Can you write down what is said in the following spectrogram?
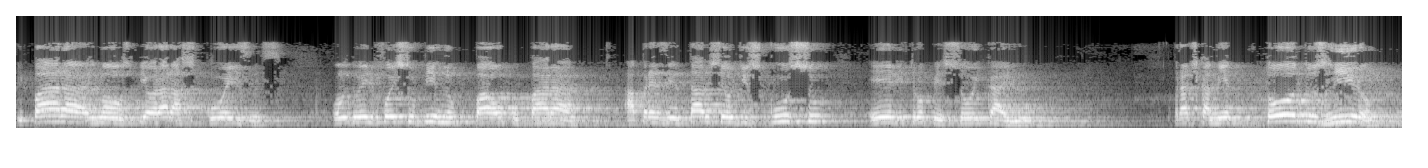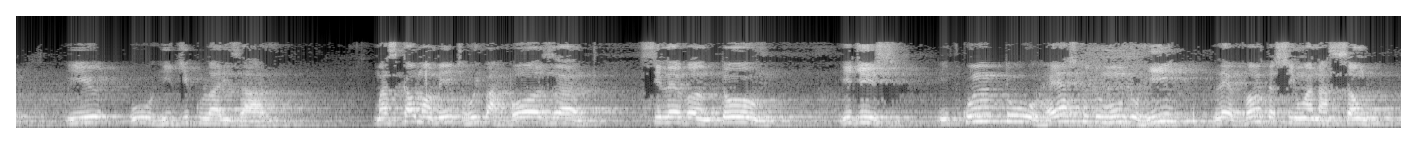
E para, irmãos, piorar as coisas, quando ele foi subir no palco para apresentar o seu discurso, ele tropeçou e caiu. Praticamente todos riram e o ridicularizaram. Mas calmamente Rui Barbosa se levantou e disse: Enquanto o resto do mundo ri, levanta-se uma nação.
